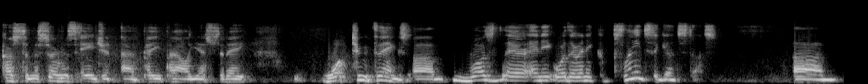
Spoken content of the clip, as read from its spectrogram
customer service agent at PayPal yesterday, what two things? Um, was there any, were there any complaints against us? Um,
